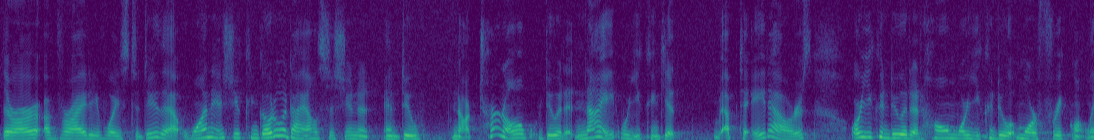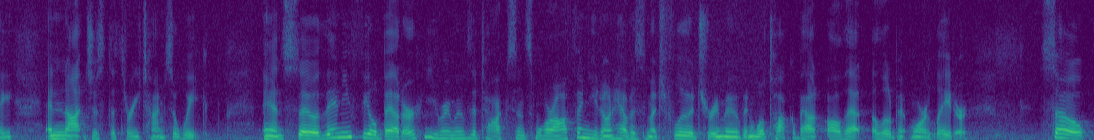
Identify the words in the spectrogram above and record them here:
there are a variety of ways to do that. One is you can go to a dialysis unit and do nocturnal, do it at night where you can get up to eight hours, or you can do it at home where you can do it more frequently and not just the three times a week. And so then you feel better. You remove the toxins more often. You don't have as much fluid to remove. And we'll talk about all that a little bit more later. So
